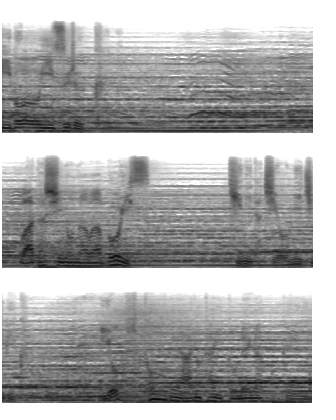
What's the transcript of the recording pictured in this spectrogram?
希望いずる国私の名はボイス。君たちを導く。良き友でありたいと願っている。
